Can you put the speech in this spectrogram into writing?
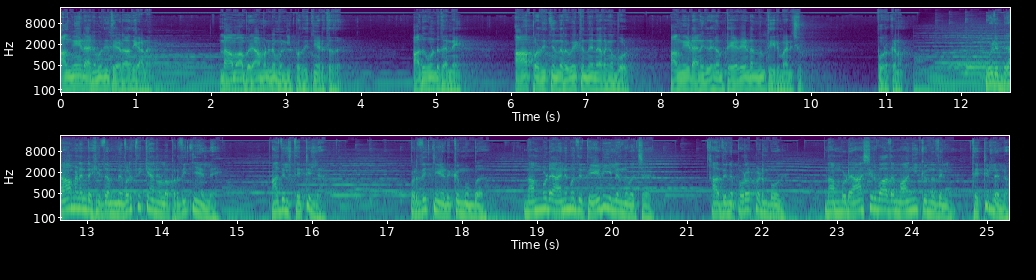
അങ്ങയുടെ അനുമതി തേടാതെയാണ് നാം ആ ബ്രാഹ്മണന് മുന്നിൽ പ്രതിജ്ഞ എടുത്തത്. അതുകൊണ്ട് തന്നെ ആ പ്രതിജ്ഞ നിറവേറ്റുന്നതിന് ഇറങ്ങുമ്പോൾ അങ്ങയുടെ അനുഗ്രഹം തേടേണ്ടെന്നും തീരുമാനിച്ചു. പൊറുക്കണം. ഒരു ബ്രാഹ്മണന്റെ ഹിതം നിവർത്തിക്കാനുള്ള പ്രതിജ്ഞയല്ലേ? അതിൽ തെറ്റില്ല. പ്രതിജ്ഞ എടുക്കും മുമ്പ് നമ്മുടെ അനുമതി തേടിയില്ലെന്ന് വെച്ച് അതിന് പുറപ്പെടുമ്പോൾ നമ്മുടെ ആശീർവാദം വാങ്ങിക്കുന്നതിൽ തെറ്റില്ലല്ലോ.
